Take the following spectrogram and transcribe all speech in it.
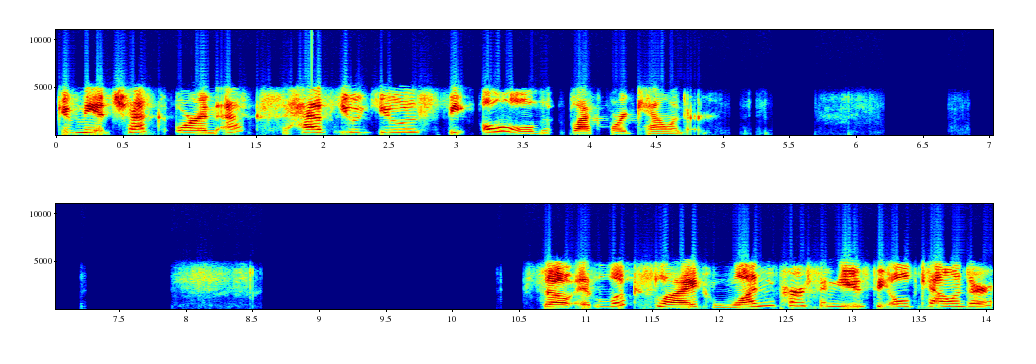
Give me a check or an X. Have you used the old Blackboard calendar? So it looks like one person used the old calendar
